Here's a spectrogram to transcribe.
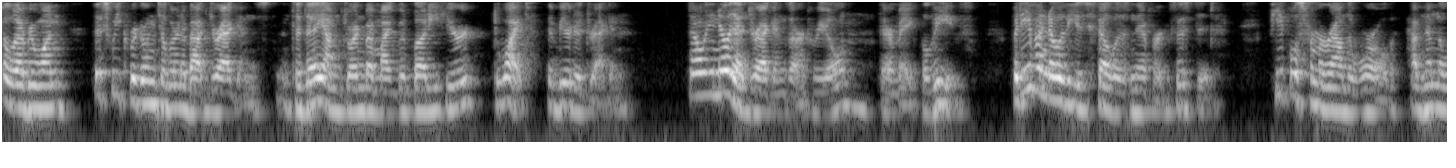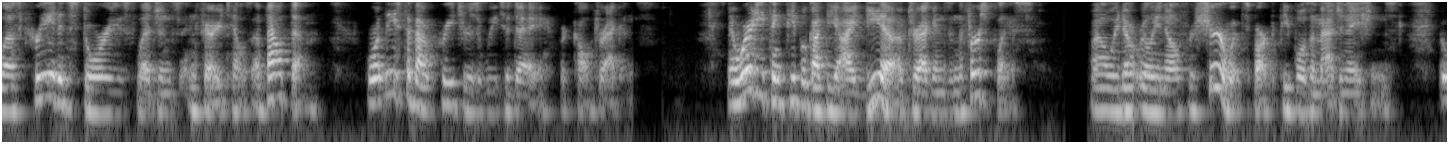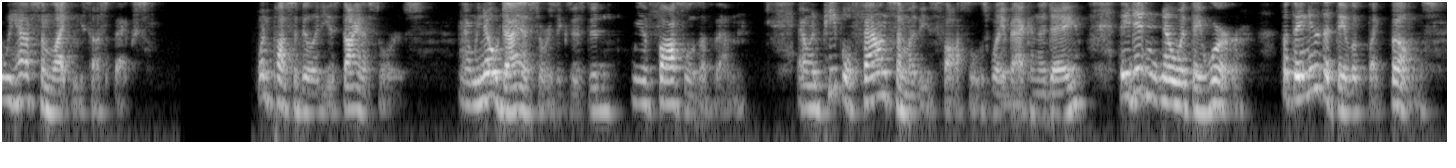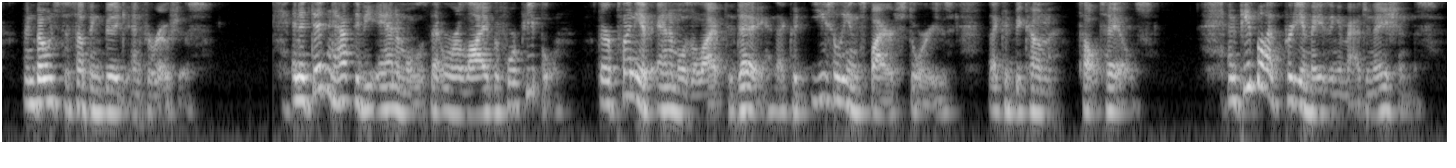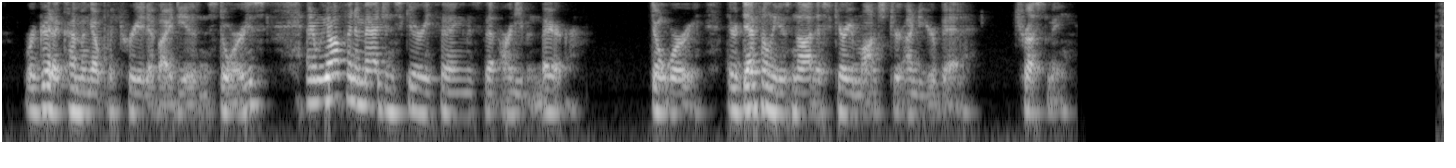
Hello everyone. This week we're going to learn about dragons, and today I'm joined by my good buddy here, Dwight, the bearded dragon. Now we know that dragons aren't real, they're make-believe. But even though these fellas never existed, peoples from around the world have nonetheless created stories, legends, and fairy tales about them, or at least about creatures we today would call dragons. Now where do you think people got the idea of dragons in the first place? Well, we don't really know for sure what sparked people's imaginations, but we have some likely suspects. One possibility is dinosaurs. And we know dinosaurs existed, we have fossils of them. And when people found some of these fossils way back in the day, they didn't know what they were, but they knew that they looked like bones, and bones to something big and ferocious. And it didn't have to be animals that were alive before people. There are plenty of animals alive today that could easily inspire stories that could become tall tales. And people have pretty amazing imaginations. We're good at coming up with creative ideas and stories, and we often imagine scary things that aren't even there. Don't worry, there definitely is not a scary monster under your bed. Trust me.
